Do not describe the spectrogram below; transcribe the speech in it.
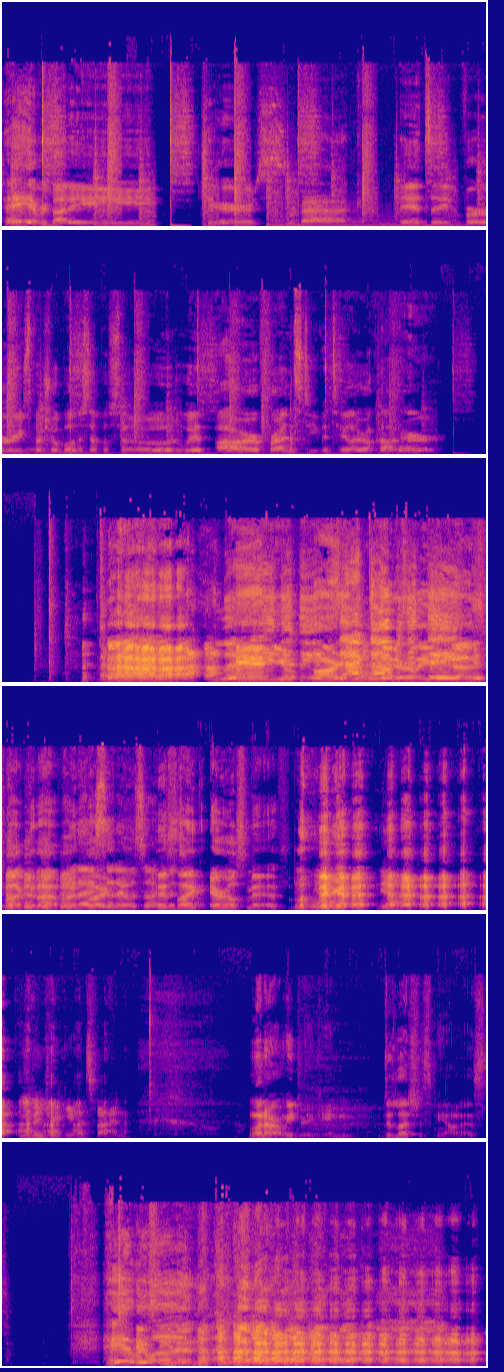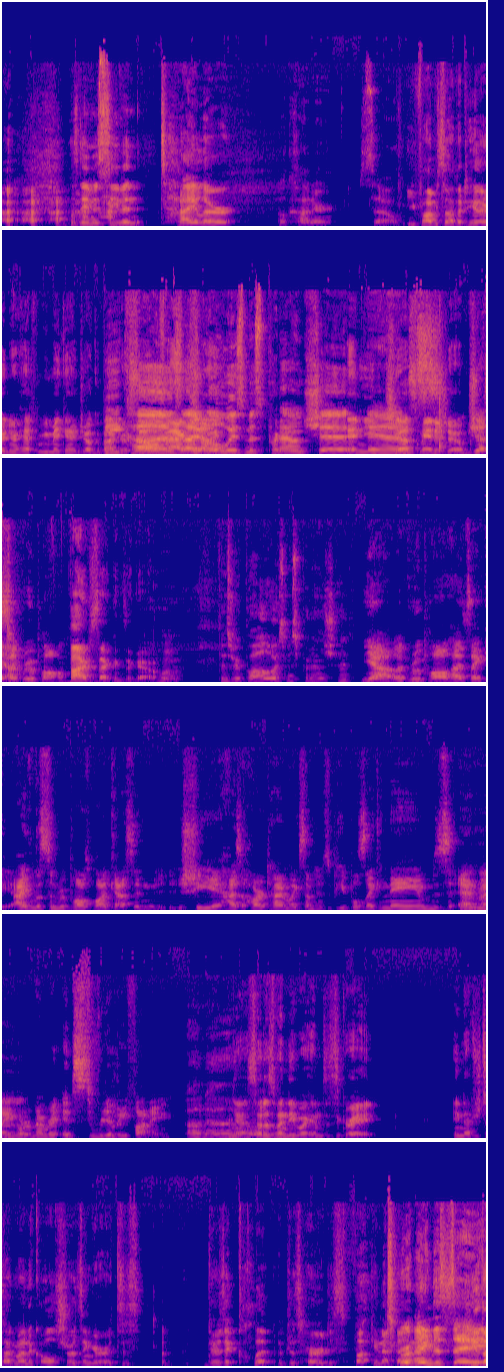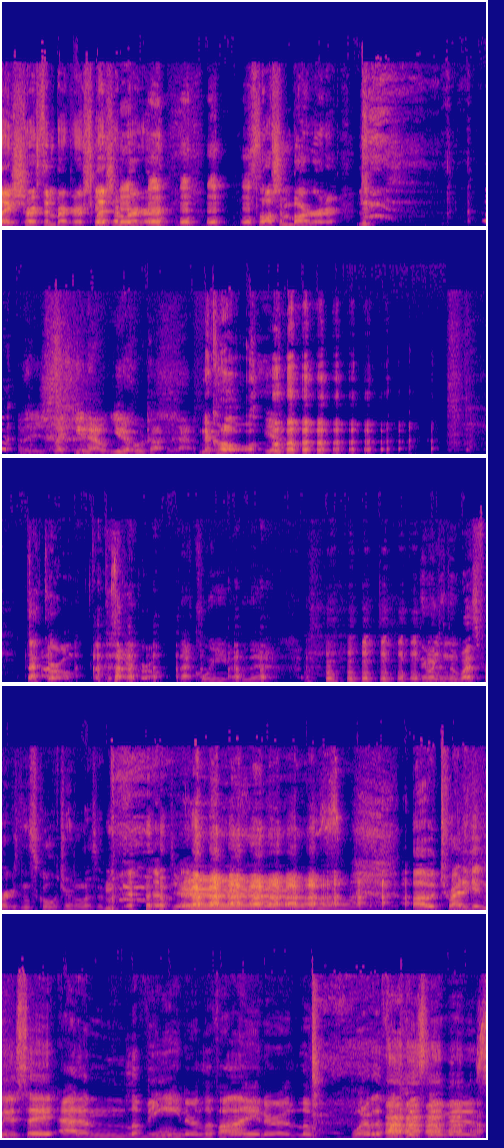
Hey everybody! Cheers! We're back. It's a very special bonus episode with our friend Stephen Taylor O'Connor. Literally and you did the are exact you opposite literally thing. just fucked it up. But I like, said I was not it's gonna like Aerosmith. Like- Yeah. You've been drinking, that's fine. When aren't we drinking? Let's just be honest. Hey everyone! Steven. His name is Stephen Tyler O'Connor. So you probably saw the Taylor in your head from you making a joke about because yourself. Actually, I always mispronounce it, and you just made a joke Just Yeah. like RuPaul. five seconds ago. Hmm. Does RuPaul always mispronounce it? Yeah, like RuPaul has like I listen to RuPaul's podcast and she has a hard time like sometimes with people's like names and like Mhm. or remember it's really funny. Oh no. Yeah, so does Wendy Williams. It's great. And after talking about Nicole Scherzinger, it's just there's a clip of just her just fucking up. that Trying name. to say. He's like Scherzenberger, Schlechenberger, Sloshenberger, And then you're just like, you know, you know who we're talking about. Nicole. Yeah. that girl. That pussycat girl. That queen over there. they went to the West Ferguson School of Journalism. Damn. Oh, try to get me to say Adam Levine or Levine or Le- whatever the fuck his name is.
